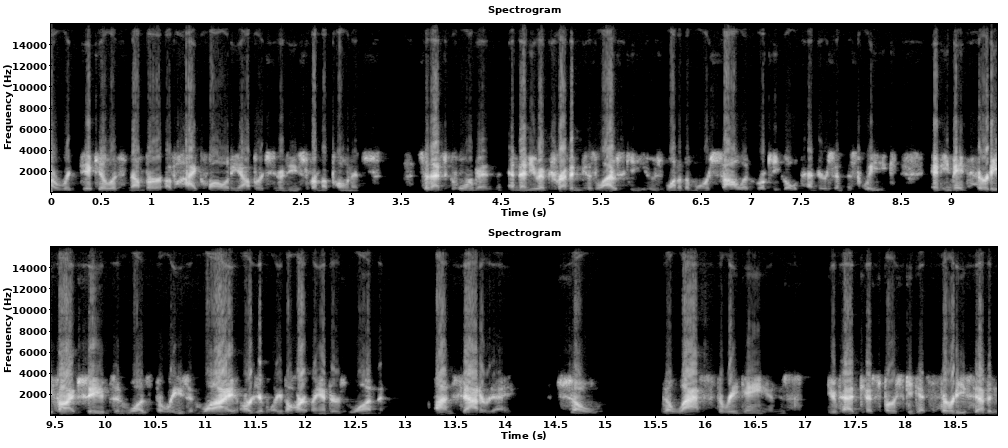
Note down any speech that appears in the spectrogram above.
a ridiculous number of high quality opportunities from opponents. So that's Corbin. And then you have Trevin Kozlowski, who's one of the more solid rookie goaltenders in this league. And he made 35 saves and was the reason why, arguably, the Heartlanders won on Saturday. So the last three games, you've had Kaczperski get 37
